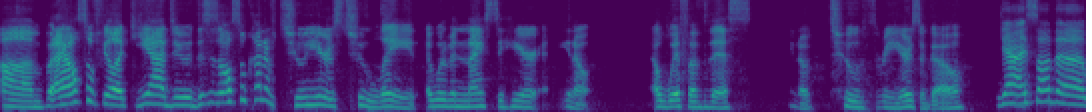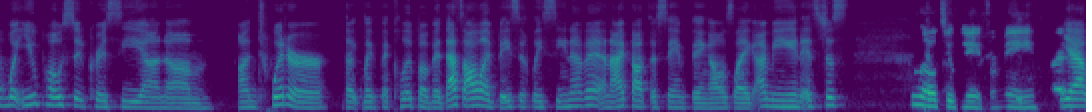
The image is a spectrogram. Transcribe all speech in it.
Um, but I also feel like, yeah, dude, this is also kind of two years too late. It would have been nice to hear, you know, a whiff of this, you know, two, three years ago. Yeah, I saw the what you posted, Chrissy, on um on Twitter, like like the clip of it. That's all I've basically seen of it, and I thought the same thing. I was like, I mean, it's just A little too late for me. but- yeah,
